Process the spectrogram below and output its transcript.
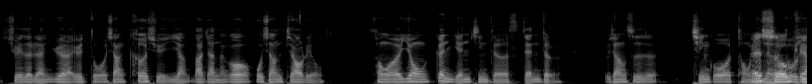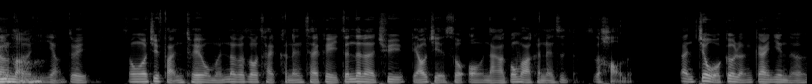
学的人越来越多，像科学一样，大家能够互相交流，从而用更严谨的 standard，就像是秦国统一那个度量衡一样，对，从而去反推，我们那个时候才可能才可以真正的去了解说，哦，哪个功法可能是是好的。但就我个人概念的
